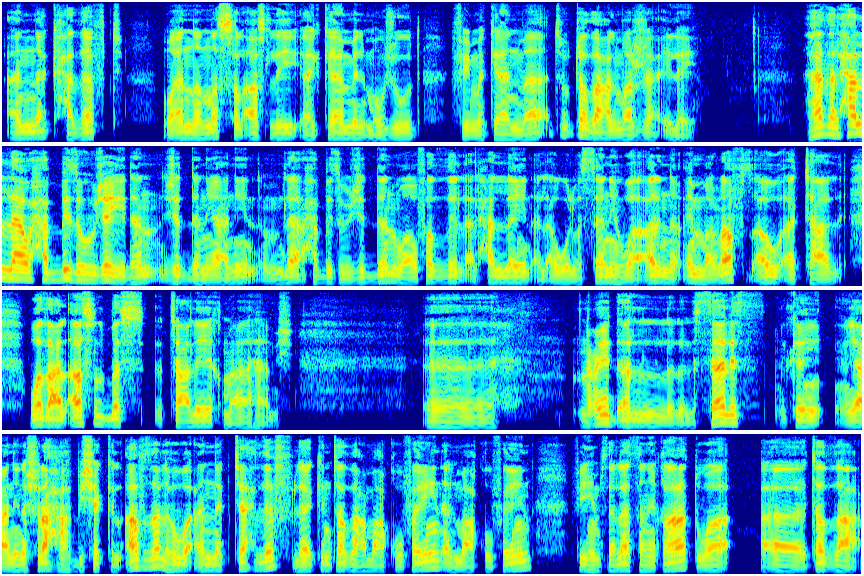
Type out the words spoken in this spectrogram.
أنك حذفت وأن النص الأصلي الكامل موجود في مكان ما تضع المرجع إليه. هذا الحل لا أحبذه جيدا جدا يعني لا أحبذه جدا وأفضل الحلين الأول والثاني هو إما الرفض أو التعل... وضع الأصل بس التعليق مع هامش. أه... نعيد الثالث لكي يعني نشرحه بشكل أفضل هو أنك تحذف لكن تضع معقوفين المعقوفين فيهم ثلاث نقاط وتضع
